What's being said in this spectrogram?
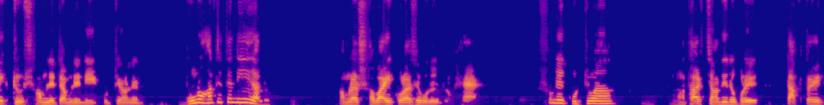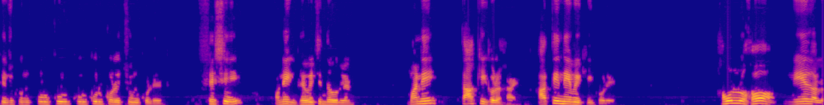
একটু সামলে টামলে নিয়ে কুর্তি মারলেন বুনো হাতিতে নিয়ে গেল। আমরা সবাই কোরাসে বলে হ্যাঁ। শুনে কুট্টিমা মাথার চাঁদির ওপরে টাকটাকে কিছুক্ষণ কুরকুর কুরকুর করে চুল করলেন শেষে অনেক ভেবেচিন্তে বললেন মানে তা কি করে হয়? হাতি নেবে কি করে? বলল, হ, নিয়ে গেল।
